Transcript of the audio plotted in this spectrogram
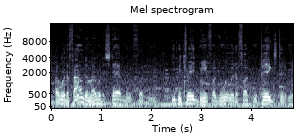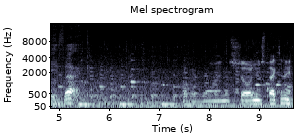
If I would have found him, I would have stabbed him. Fucking, he betrayed me. Fucking went with the fucking pigs to me. Fuck. One, so you expecting it?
